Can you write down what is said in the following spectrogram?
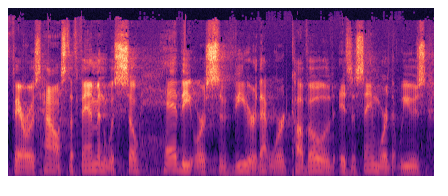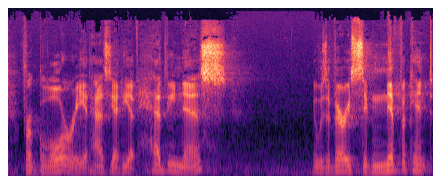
Pharaoh's house. The famine was so heavy or severe. That word kavod is the same word that we use for glory. It has the idea of heaviness it was a very significant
